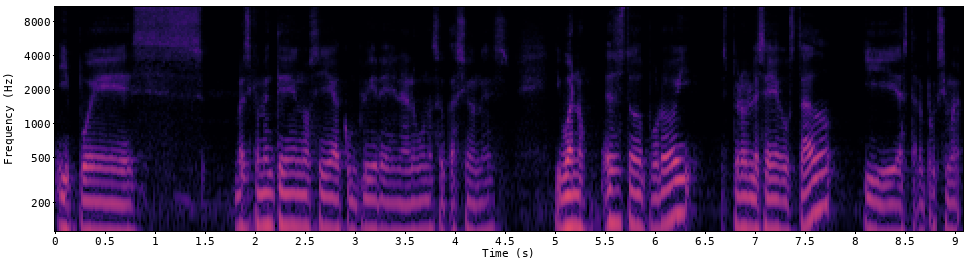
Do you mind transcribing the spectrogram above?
y pues básicamente no se llega a cumplir en algunas ocasiones. Y bueno, eso es todo por hoy. Espero les haya gustado y hasta la próxima.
